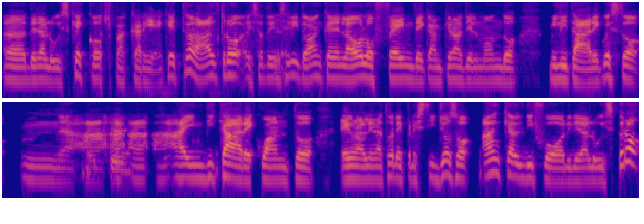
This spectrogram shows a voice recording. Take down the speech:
uh, della Luis, che è Coach Paccarie, che tra l'altro è stato sì. inserito anche nella Hall of Fame dei campionati del mondo militari. Questo mh, mm, okay. a, a, a, indicare quanto è un allenatore prestigioso anche al di fuori della Luis. Però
